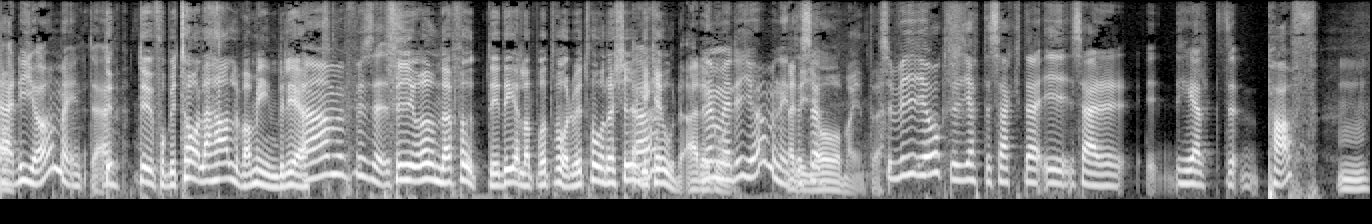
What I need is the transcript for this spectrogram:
här. Det gör man ju inte. du, du får betala halva min biljett. ja men precis. 440 delat på två, det blir 220 Ja. kronor. Nej, det nej går. men det gör man inte. Nej, det så, gör man inte. Så vi, jag åkte jättesakta i så här, helt paff. Mm.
